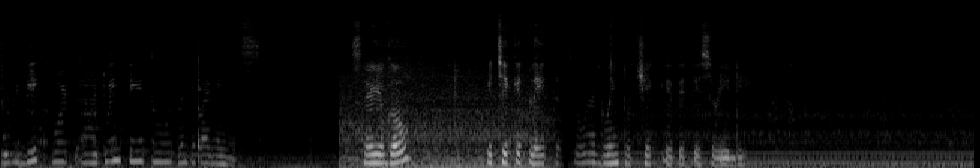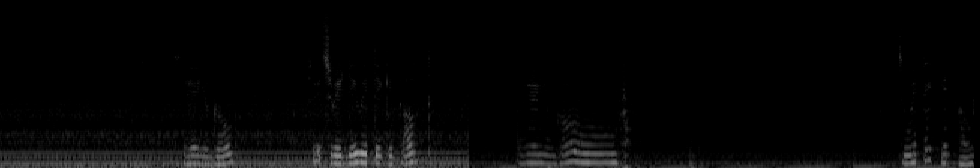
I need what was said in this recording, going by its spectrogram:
And we bake for uh, 20 to 25 minutes. So there you go. We check it later. So we're going to check if it is ready. So here you go. So it's ready. We take it out so here you go. So we take it out.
